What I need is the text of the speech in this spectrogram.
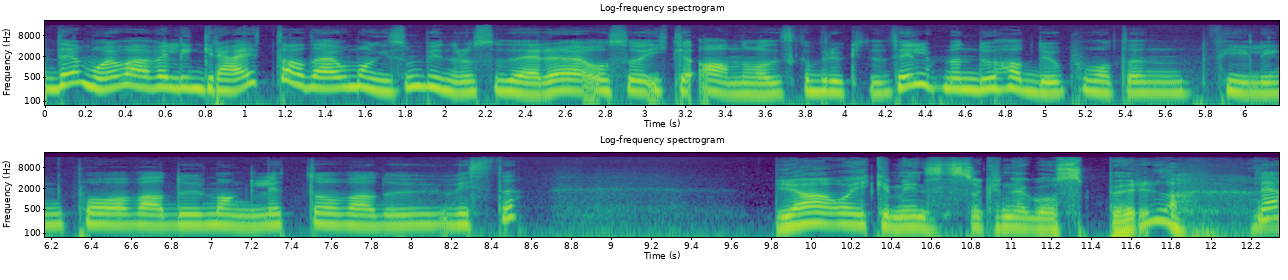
det må jo være veldig greit, da. Det er jo mange som begynner å studere og så ikke aner hva de skal bruke det til, men du hadde jo på en måte en feeling på hva du manglet og hva du visste. Ja, og ikke minst så kunne jeg gå og spørre, da. Ja.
